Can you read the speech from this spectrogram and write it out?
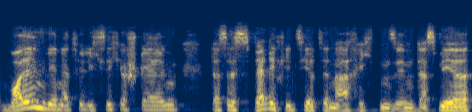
wollen wir natürlich sicherstellen, dass es verifizierte Nachrichten sind, dass wir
